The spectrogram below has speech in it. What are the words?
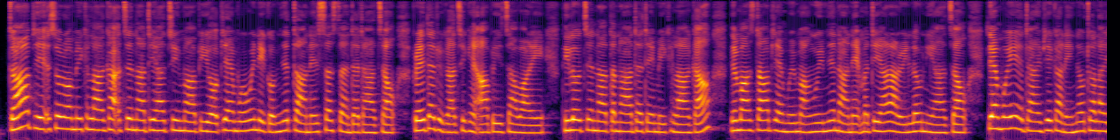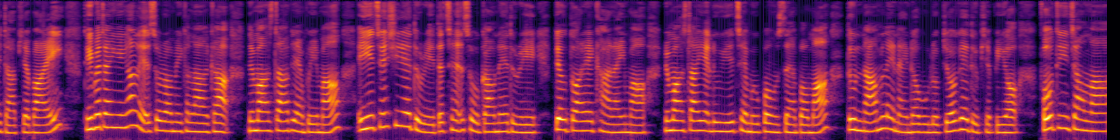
။ ဒါအပြင်အဆိုတော်မိခလာကအကျဉ်းသားတရားကြီးမှပြီးတော့ပြိုင်ပွဲဝင်တွေကိုမြစ်တာနဲ့ဆက်ဆံတတ်တာကြောင့်ပရိသတ်တွေကချစ်ခင်အားပေးကြပါတယ်ဒီလိုကျဉ်းသားတနာတတ်တဲ့မိခလာကမြန်မာစတားပြိုင်ပွဲမှာငွေမျက်နှာနဲ့မတရားတာတွေလုပ်နေရကြောင်းပြိုင်ပွဲရဲ့အတိုင်းဖြစ်ကနေနှုတ်ထွက်လိုက်တာဖြစ်ပါတယ်ဒီမတိုင်ခင်ကလည်းအဆိုတော်မိခလာကမြန်မာစတားပြိုင်ပွဲမှာအရေးချင်းရှိတဲ့သူတွေတချင်းအဆိုကောင်းတဲ့သူတွေပြုတ်သွားတဲ့ခါတိုင်းမှာမြန်မာစတားရဲ့လူရေးချေမှုပုံစံပေါ်မှာသူနားမလည်နိုင်တော့ဘူးလို့ပြောခဲ့သူဖြစ်ပြီးတော့ဗိုတီကြောင့်လား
